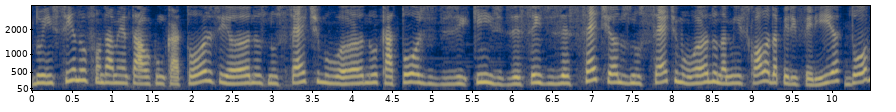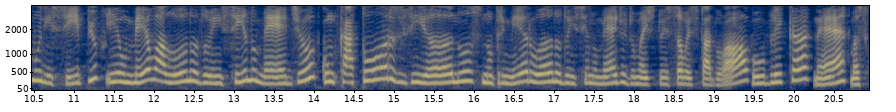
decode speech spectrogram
do ensino fundamental com 14 anos no sétimo ano 14, 15, 16, 17 anos no sétimo ano na minha escola da periferia do município e o meu aluno do ensino médio com 14 anos no primeiro ano do ensino médio de uma instituição estadual pública, né? Mas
